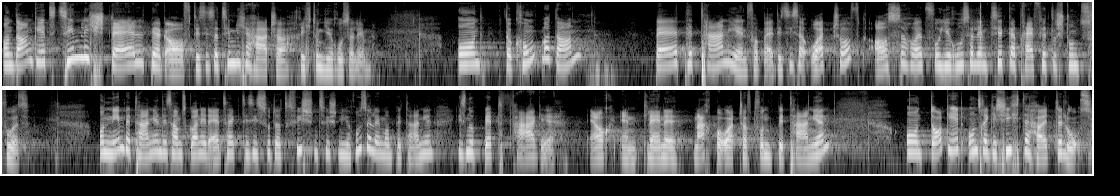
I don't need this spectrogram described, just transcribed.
und dann geht es ziemlich steil bergauf. Das ist ein ziemlicher Hatscher Richtung Jerusalem. Und da kommt man dann bei Bethanien vorbei. Das ist eine Ortschaft außerhalb von Jerusalem, circa dreiviertel Stunde zu Fuß. Und neben Bethanien, das haben sie gar nicht eingezeigt, das ist so dazwischen, zwischen Jerusalem und Bethanien, ist nur Bethphage, auch eine kleine Nachbarortschaft von Bethanien. Und da geht unsere Geschichte heute los,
